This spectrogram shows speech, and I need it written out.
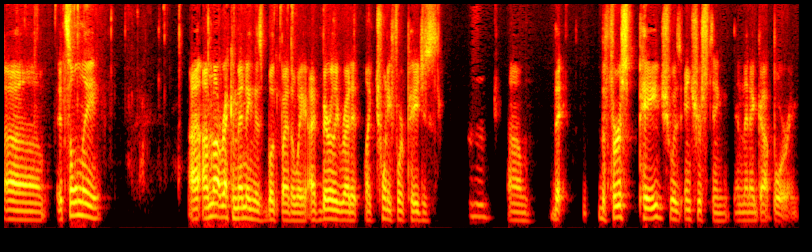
Um, it's only. I, I'm not recommending this book, by the way. I've barely read it, like 24 pages. Mhm. Um, the the first page was interesting, and then it got boring.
